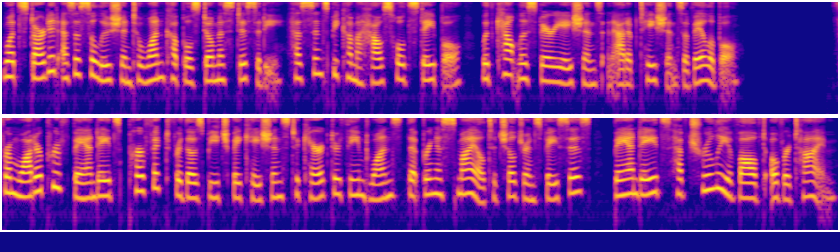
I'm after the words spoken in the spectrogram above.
What started as a solution to one couple's domesticity has since become a household staple, with countless variations and adaptations available. From waterproof band aids perfect for those beach vacations to character themed ones that bring a smile to children's faces, band aids have truly evolved over time.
